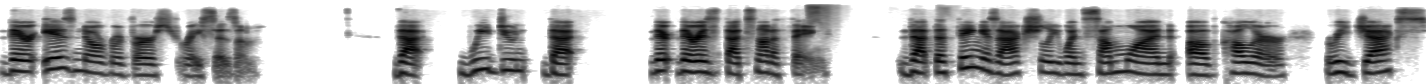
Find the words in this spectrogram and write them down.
there is no reverse racism. That we do that there there is that's not a thing. That the thing is actually when someone of color rejects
